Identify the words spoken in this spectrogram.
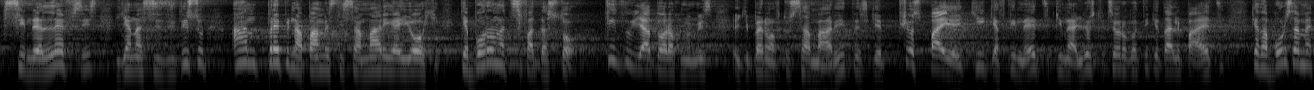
συνελεύσεις για να συζητήσουν αν πρέπει να πάμε στη Σαμάρια ή όχι. Και μπορώ να τις φανταστώ. Τι δουλειά τώρα έχουμε εμείς εκεί πέρα με αυτούς τους Σαμαρίτες και ποιος πάει εκεί και αυτή είναι έτσι και είναι αλλιώς και ξέρω εγώ τι και τα λοιπά έτσι. Και θα, μπορούσαμε,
